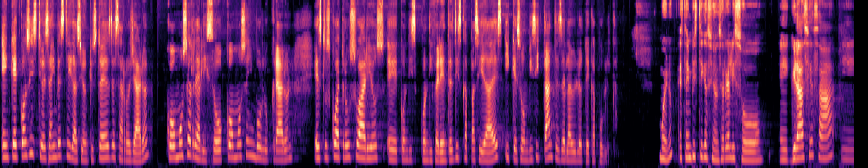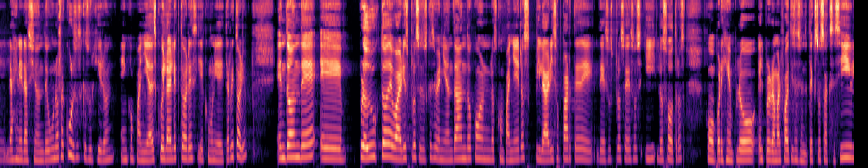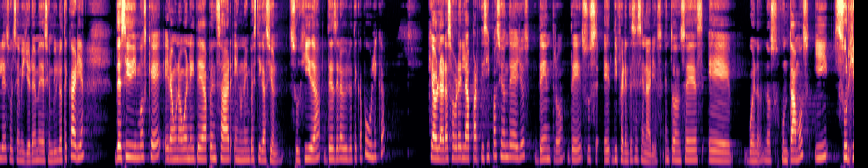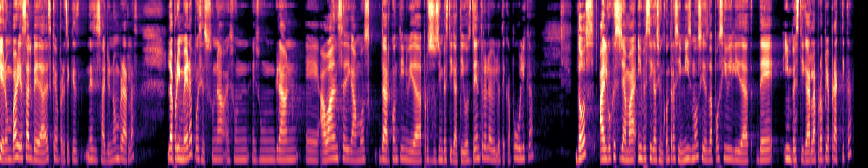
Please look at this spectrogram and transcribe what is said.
¿en qué consistió esa investigación que ustedes desarrollaron? ¿Cómo se realizó? ¿Cómo se involucraron estos cuatro usuarios eh, con, diferentes discapacidades y que son visitantes de la biblioteca pública? Bueno, esta investigación se realizó eh, gracias a eh, la generación de unos recursos que surgieron en compañía de Escuela de Lectores y de Comunidad y Territorio, en donde producto de varios procesos que se venían dando con los compañeros. Pilar hizo parte de, esos procesos y los otros, como por ejemplo el programa alfabetización de textos accesibles o el semillero de mediación bibliotecaria, decidimos que era una buena idea pensar en una investigación surgida desde la biblioteca pública que hablara sobre la participación de ellos dentro de sus eh, diferentes escenarios. Entonces, eh, bueno, nos juntamos y surgieron varias salvedades que me parece que es necesario nombrarlas. La primera, pues es, una, es, un, es un gran eh, avance, digamos, dar continuidad a procesos investigativos dentro de la biblioteca pública. Dos, algo que se llama investigación contra sí mismos y es la posibilidad de investigar la propia práctica.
